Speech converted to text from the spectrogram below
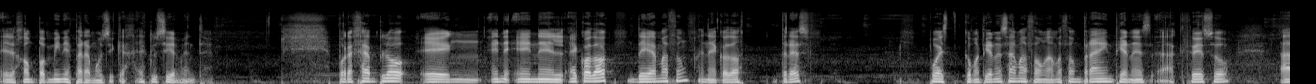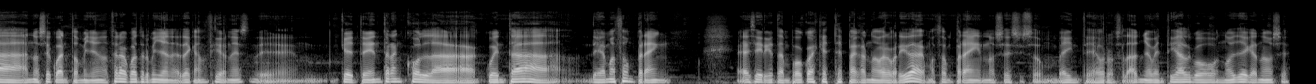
el, HomePod Mini es para música, exclusivamente. Por ejemplo, en, en, el Echo Dot de Amazon, en Echo Dot 3, pues como tienes Amazon, Amazon Prime, tienes acceso a no sé cuántos millones, 3 o 4 millones de canciones que te entran con la cuenta de Amazon Prime. Es decir, que tampoco es que estés pagando barbaridad. Amazon Prime, no sé si son 20 euros al año, 20 algo, no llega, no sé.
